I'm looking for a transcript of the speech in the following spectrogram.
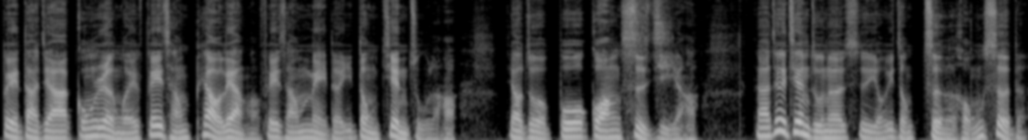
被大家公认为非常漂亮哈、非常美的一栋建筑了哈，叫做波光世纪哈。那这个建筑呢是有一种赭红色的，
